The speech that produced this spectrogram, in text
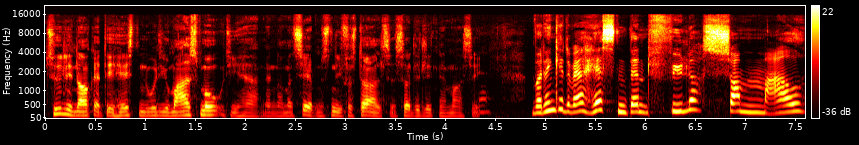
tydeligt nok, at det er hesten. Nu er de jo meget små, de her, men når man ser dem sådan i forstørrelse, så er det lidt nemmere at se. Ja. Hvordan kan det være, at hesten den fylder så meget?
